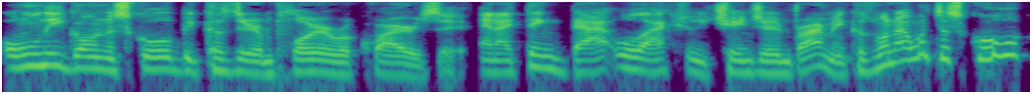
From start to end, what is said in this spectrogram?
only going to school because their employer requires it. And i think that will actually change the environment. Because when i went to school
